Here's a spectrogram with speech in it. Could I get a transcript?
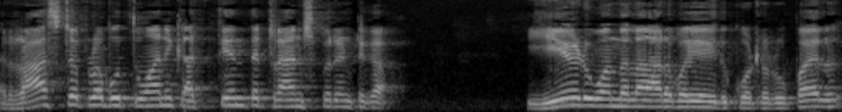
రాష్ట్ర ప్రభుత్వానికి అత్యంత ట్రాన్స్పరెంట్గా ఏడు వందల అరవై ఐదు కోట్ల రూపాయలు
